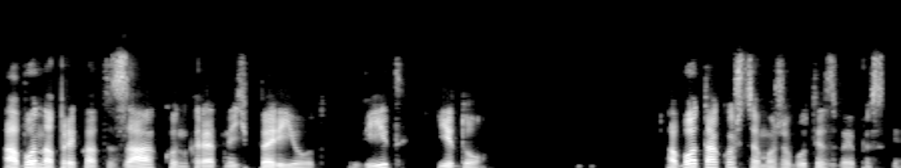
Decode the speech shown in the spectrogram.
або, наприклад, за конкретний період від і до. Або також це може бути з виписки.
